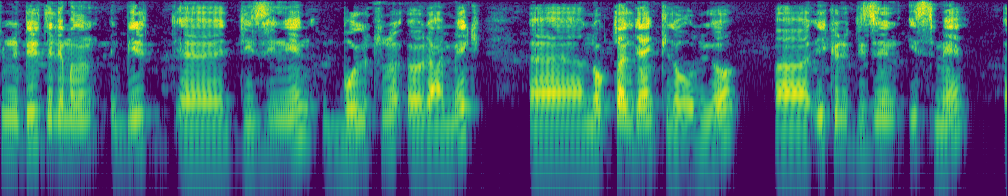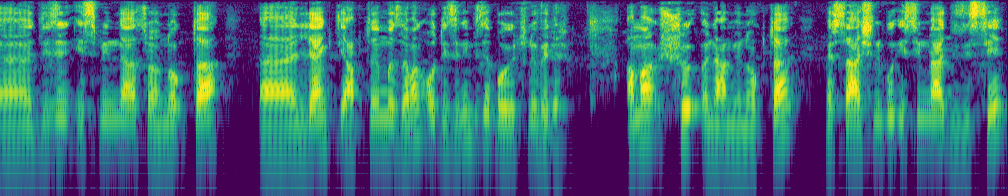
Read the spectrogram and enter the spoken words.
Şimdi bir elemanın bir e, dizinin boyutunu öğrenmek e, nokta length ile oluyor. E, ilk önce dizinin ismi, e, dizinin isminden sonra nokta e, length yaptığımız zaman o dizinin bize boyutunu verir. Ama şu önemli nokta, mesela şimdi bu isimler dizisi,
